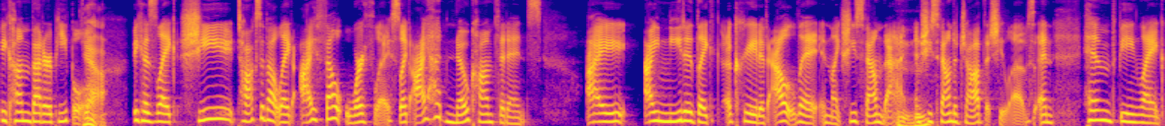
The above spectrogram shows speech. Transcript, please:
become better people yeah because like she talks about like I felt worthless. Like I had no confidence. I I needed like a creative outlet and like she's found that and she's found a job that she loves and him being like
